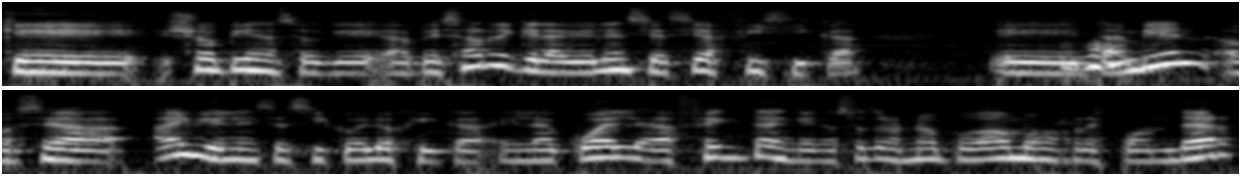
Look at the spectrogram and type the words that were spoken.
Que yo pienso que a pesar de que la violencia sea física, eh, También, o sea, hay violencia psicológica en la cual afecta en que nosotros no podamos responder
